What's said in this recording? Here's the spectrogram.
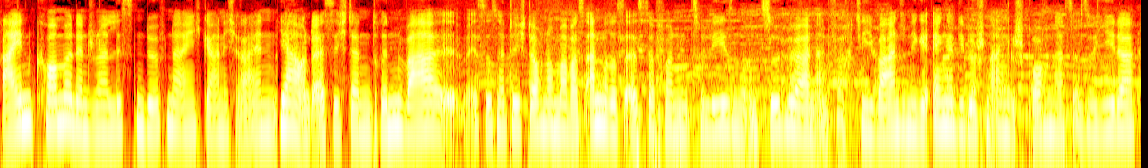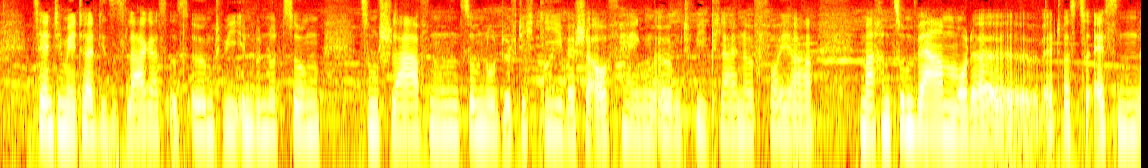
reinkomme, denn Journalisten dürfen da eigentlich gar nicht rein. Ja, und als ich dann drin war, ist es natürlich doch nochmal was anderes, als davon zu lesen und zu hören. Einfach die wahnsinnige Enge, die du schon angesprochen hast. Also jeder Zentimeter dieses Lagers ist irgendwie in Benutzung zum Schlafen, zum notdürftig die Wäsche aufhängen, irgendwie kleine Feuer machen zum Wärmen oder äh, etwas zu essen.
